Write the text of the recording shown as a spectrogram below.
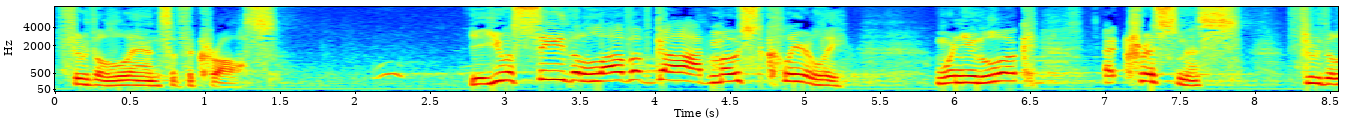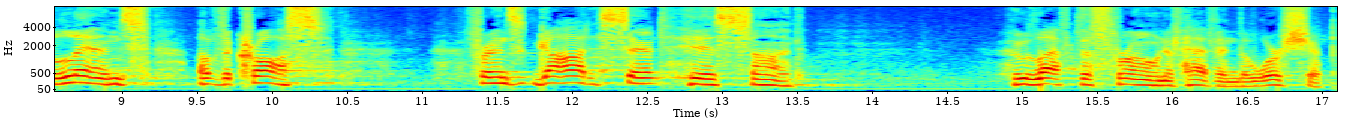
through the lens of the cross. You will see the love of God most clearly when you look at Christmas through the lens of the cross. Friends, God sent His Son who left the throne of heaven, the worship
